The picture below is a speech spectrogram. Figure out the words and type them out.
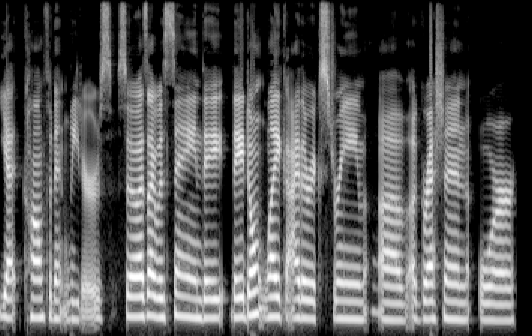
yet confident leaders. So as I was saying, they they don't like either extreme of aggression or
